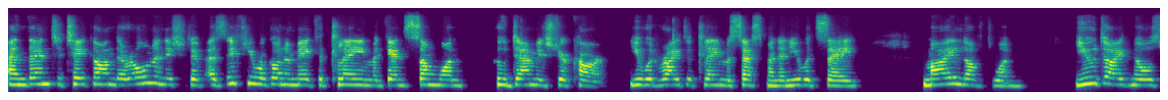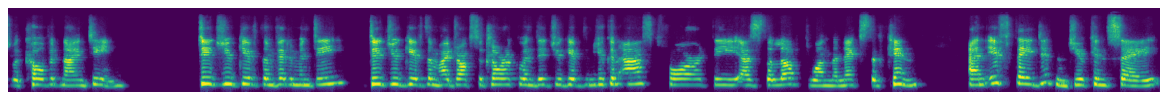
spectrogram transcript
and then to take on their own initiative as if you were going to make a claim against someone who damaged your car. You would write a claim assessment and you would say, My loved one, you diagnosed with COVID 19. Did you give them vitamin D? Did you give them hydroxychloroquine? Did you give them? You can ask for the, as the loved one, the next of kin. And if they didn't, you can say,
